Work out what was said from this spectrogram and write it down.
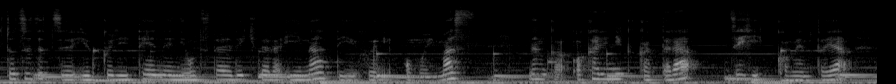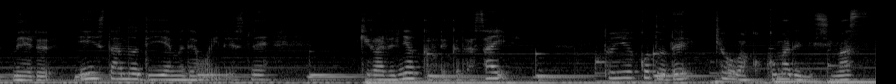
一つずつゆっくり丁寧にお伝えできたらいいなっていうふうに思います。なんか分かりにくかったら是非コメントやメールインスタの DM でもいいですね。気軽に送ってください。ということで今日はここまでにします。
